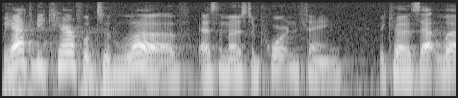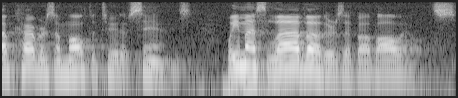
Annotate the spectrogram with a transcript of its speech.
We have to be careful to love as the most important thing because that love covers a multitude of sins. We must love others above all else.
